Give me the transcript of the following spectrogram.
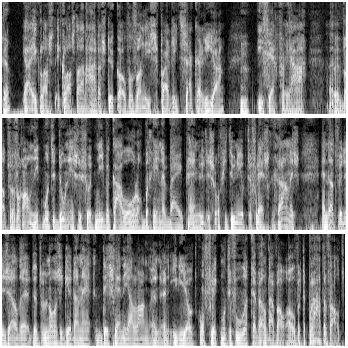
Ja? Ja, ik las, ik las daar een aardig stuk over van die Farid Zakaria. Hm. Die zegt van ja, wat we vooral niet moeten doen is een soort nieuwe koude oorlog beginnen bij hè, nu de Sovjet-Unie op de fles gegaan is. En dat we dezelfde, dat we nog eens een keer dan decennia lang een, een idioot conflict moeten voeren, terwijl daar wel over te praten valt.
